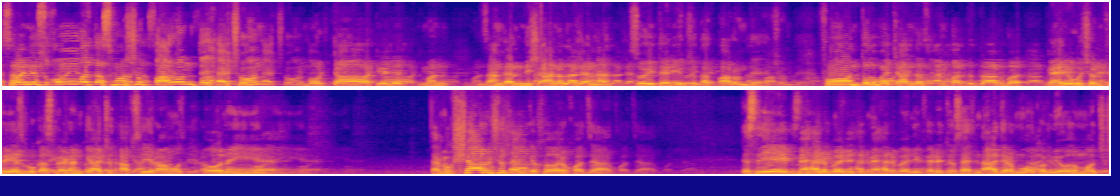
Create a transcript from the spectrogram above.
سانس امتس مز پرن تہ ہچن یمو ٹاٹ یل من زنگن نشانہ لگن نا سی طریقہ چھ تک پرن تہ ہچن فون تل بہ چندس ام پتہ لاگ بہ گھر وچھن فیس بکس پہ کیا تفسیر آمت۔ وہ نہیں ہے۔ تمیک شر چھ تم کہ خیر کھت زیادہ اس لیے مہربانی تو مہربانی کرت اس نادر موقع میولمت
